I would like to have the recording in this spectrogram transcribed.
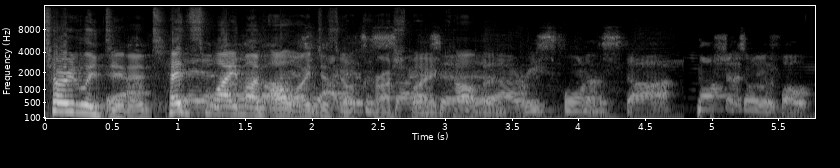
Totally didn't. Yeah, Hence yeah, why no, my oh, I just- just got just crushed by a carbon. To, uh, respawn at the start. Mosh, that's all your fault.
